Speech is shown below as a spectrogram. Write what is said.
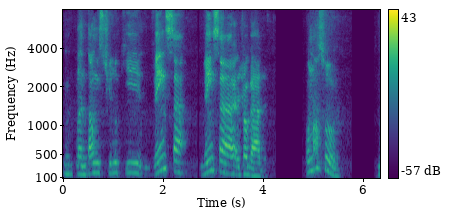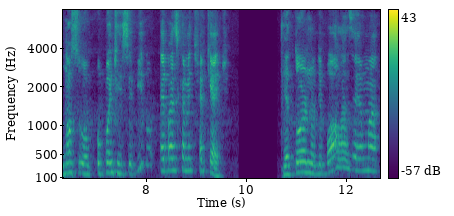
implantar um estilo que vença, vença a jogada. O nosso, nosso o punch recebido é basicamente fair catch. Retorno de bolas é uma,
